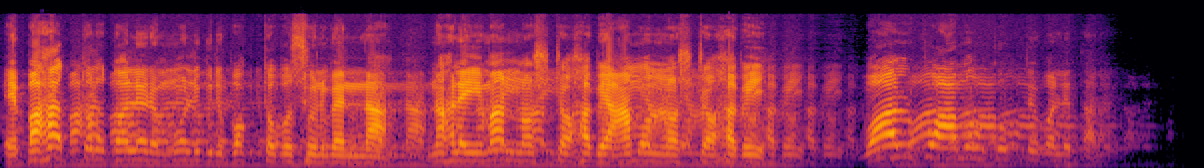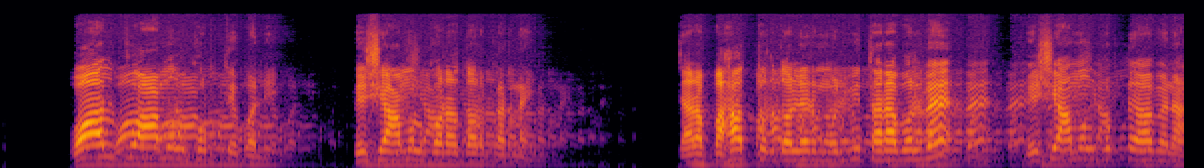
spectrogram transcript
এই বাহাত্তর দলের মৌলবীর বক্তব্য শুনবেন না। নাহলে ইমান নষ্ট হবে আমল নষ্ট হবে। অল্প আমল করতে বলে তারা। অল্প আমল করতে বলে। বেশি আমল করা দরকার নাই। যারা বাহাত্তর দলের মৌলবী তারা বলবে বেশি আমল করতে হবে না।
